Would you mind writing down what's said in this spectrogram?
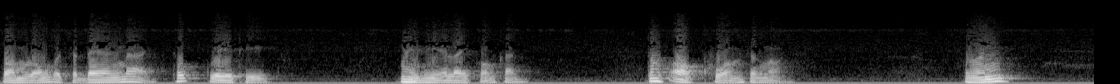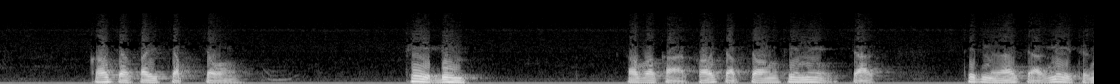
ความหลงก็แสดงได้ ทุกเวที ไม่มีอะไรของกัน ต้องออกขวงสักหน่อยเหมือนเขาจะไปจับจองที่ดินเขาประกาศเขาจับจองที่นี่จาก ทิศเหนือจากนี่ถึง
